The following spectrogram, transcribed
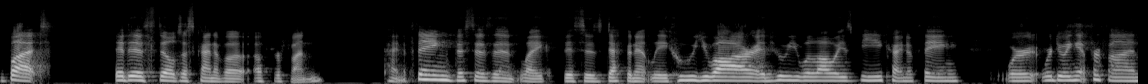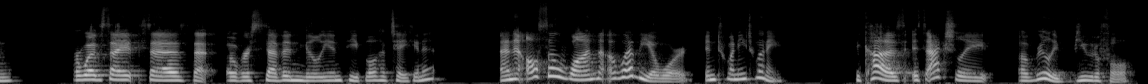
but it is still just kind of a, a for fun kind of thing. This isn't like this is definitely who you are and who you will always be kind of thing. We're we're doing it for fun. Our website says that over 7 million people have taken it. And it also won a Webby Award in 2020 because it's actually a really beautiful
